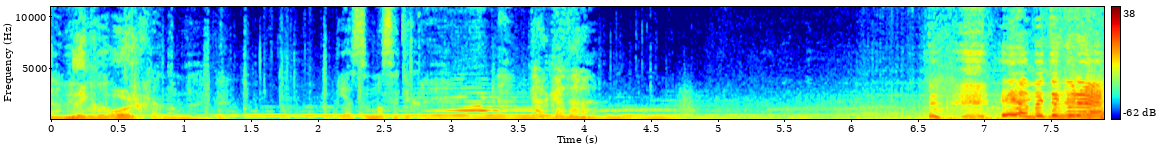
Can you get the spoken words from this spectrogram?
ベンネクオール頼む休ませてくれ。鷹だやめてくれ。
